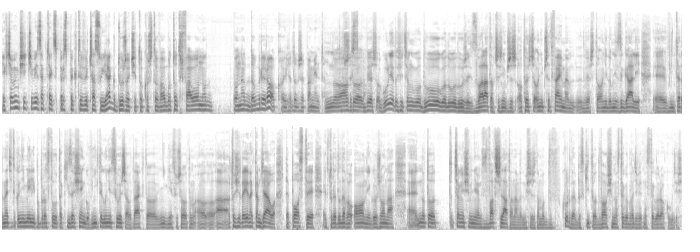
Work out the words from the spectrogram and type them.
Ja chciałbym się ciebie zapytać z perspektywy czasu, jak dużo cię to kosztowało, bo to trwało no ponad dobry rok, o ile dobrze pamiętam. No to, to, wiesz, ogólnie to się ciągło długo, długo dłużej. Dwa lata wcześniej przecież, o to jeszcze oni przed fejmem, wiesz, to oni do mnie zygali e, w internecie, tylko nie mieli po prostu takich zasięgów. Nikt tego nie słyszał, tak? To nikt nie słyszał o tym, o, o, a to się to jednak tam działo. Te posty, e, które dodawał on, jego żona, e, no to to ciągnie się, nie wiem, z 2-3 lata nawet. Myślę, że tam od, kurde, bez kitu, od 2018-2019 roku gdzieś.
